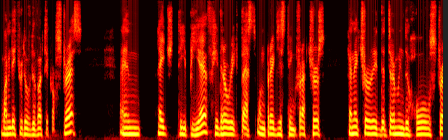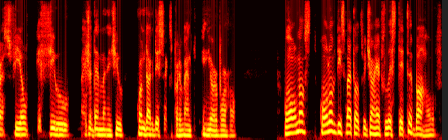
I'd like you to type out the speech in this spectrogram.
magnitude of the vertical stress. And HTPF, hydraulic tests on pre-existing fractures, can actually determine the whole stress field if you measure them and if you conduct this experiment in your borehole. Well, almost all of these methods which I have listed above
